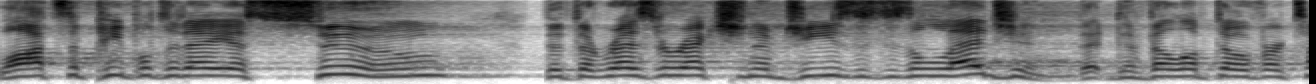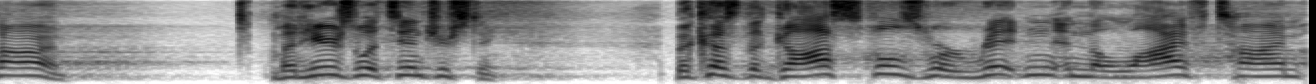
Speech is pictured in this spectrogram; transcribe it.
Lots of people today assume that the resurrection of Jesus is a legend that developed over time. But here's what's interesting because the Gospels were written in the lifetime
